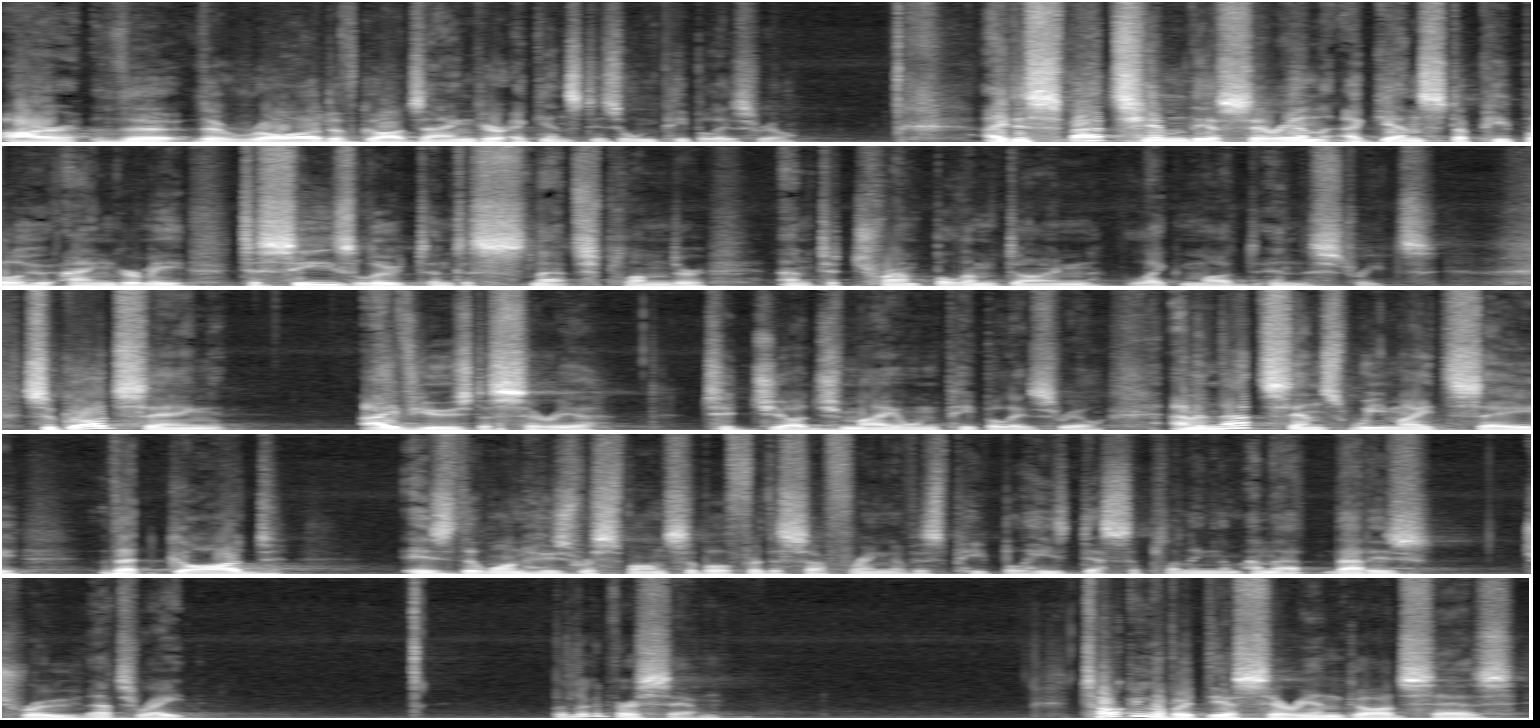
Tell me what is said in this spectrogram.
are the, the rod of God's anger against his own people, Israel. I dispatch him, the Assyrian, against a people who anger me, to seize loot and to snatch plunder and to trample them down like mud in the streets. So God's saying, I've used Assyria to judge my own people, Israel. And in that sense, we might say that God is the one who's responsible for the suffering of his people. He's disciplining them. And that, that is true. That's right. But look at verse 7. Talking about the Assyrian, God says,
